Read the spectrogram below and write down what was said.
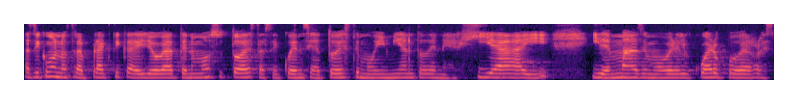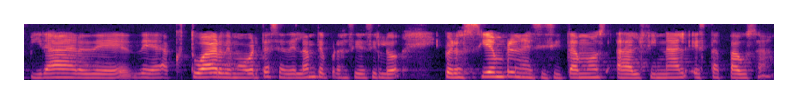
así como nuestra práctica de yoga, tenemos toda esta secuencia, todo este movimiento de energía y, y demás, de mover el cuerpo, de respirar, de, de, actuar, de moverte hacia adelante, por así decirlo, pero siempre necesitamos al final esta pausa.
